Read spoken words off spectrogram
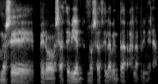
No sé, pero se hace bien, no se hace la venta a la primera.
